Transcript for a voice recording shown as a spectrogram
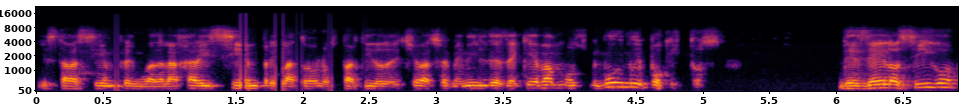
y estaba siempre en Guadalajara y siempre iba a todos los partidos de Chivas Femenil desde que íbamos muy, muy poquitos. Desde ahí lo sigo.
